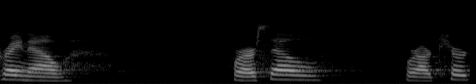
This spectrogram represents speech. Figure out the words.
Pray now for ourselves, for our church,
